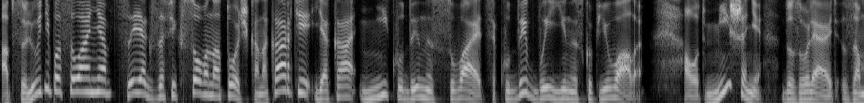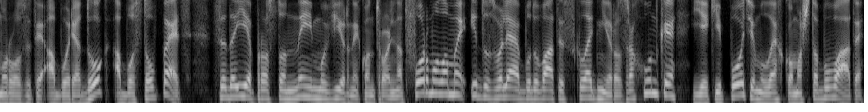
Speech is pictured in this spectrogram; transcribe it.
Абсолютні посилання це як зафіксована точка на карті, яка нікуди не зсувається, куди б ви її не скопіювали. А от мішані дозволяють заморозити або рядок, або стовпець. Це дає просто неймовірний контроль над формулами і дозволяє будувати складні розрахунки, які потім легко масштабувати,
